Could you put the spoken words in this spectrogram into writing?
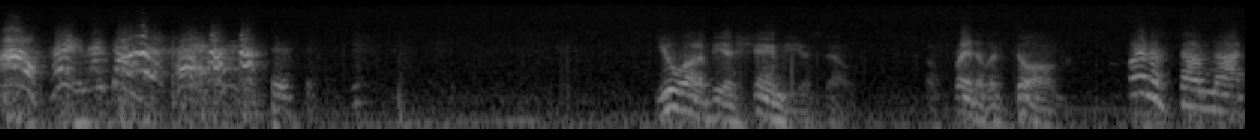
Ow! Hey, let go! You ought to be ashamed of yourself. Afraid of a dog. Honest, I'm not,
